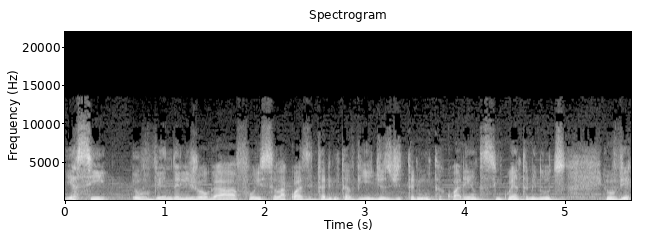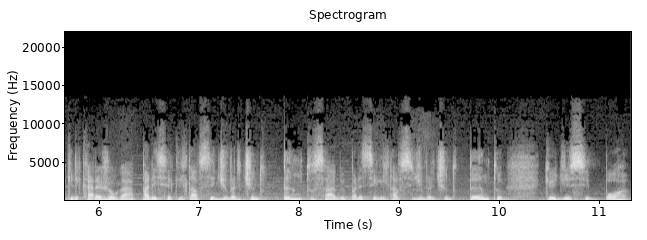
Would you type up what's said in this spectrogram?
E assim, eu vendo ele jogar, foi, sei lá, quase 30 vídeos de 30, 40, 50 minutos. Eu vi aquele cara jogar, parecia que ele tava se divertindo tanto, sabe? Parecia que ele tava se divertindo tanto que eu disse, porra,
